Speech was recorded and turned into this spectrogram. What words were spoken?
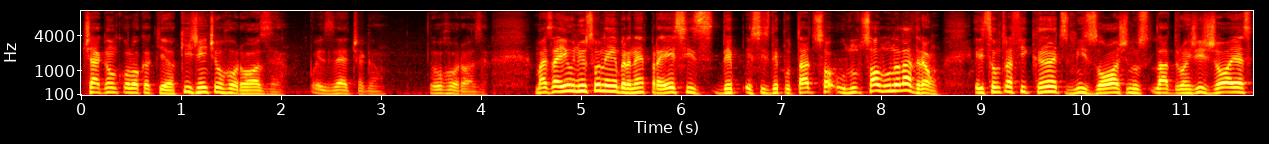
Tiagão coloca aqui, ó. Que gente horrorosa. Pois é, Tiagão. Horrorosa. Mas aí o Nilson lembra, né? Para esses, de, esses deputados, só o, Lula, só o Lula é ladrão. Eles são traficantes, misóginos, ladrões de joias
